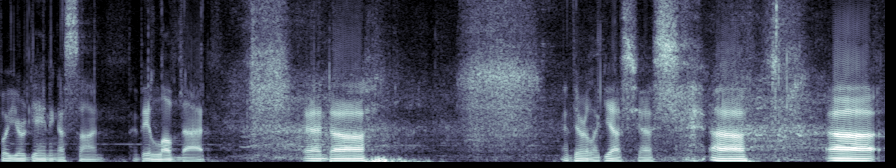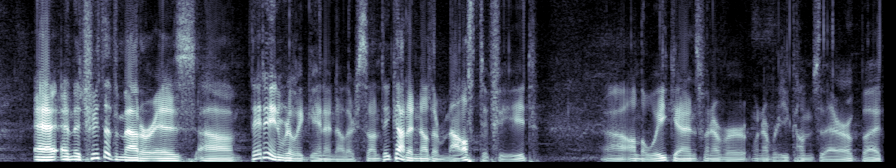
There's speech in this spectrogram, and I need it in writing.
but you're gaining a son. They love that. and, uh, and they were like, yes, yes. And, and, the truth of the matter is, uh, they didn't really gain another son. They got another mouth to feed uh, on the weekends whenever, whenever he comes there. But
